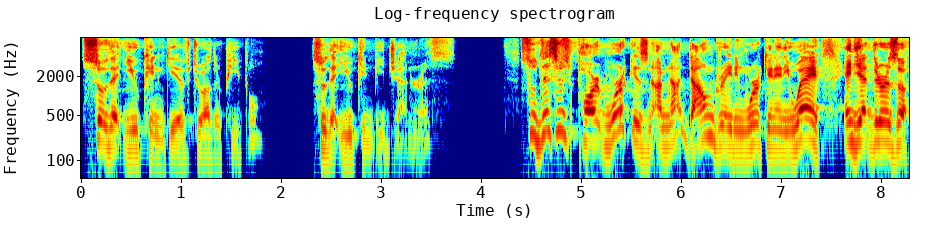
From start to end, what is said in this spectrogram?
So that you can give to other people? So that you can be generous? So this is part work is I'm not downgrading work in any way, and yet there is a,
